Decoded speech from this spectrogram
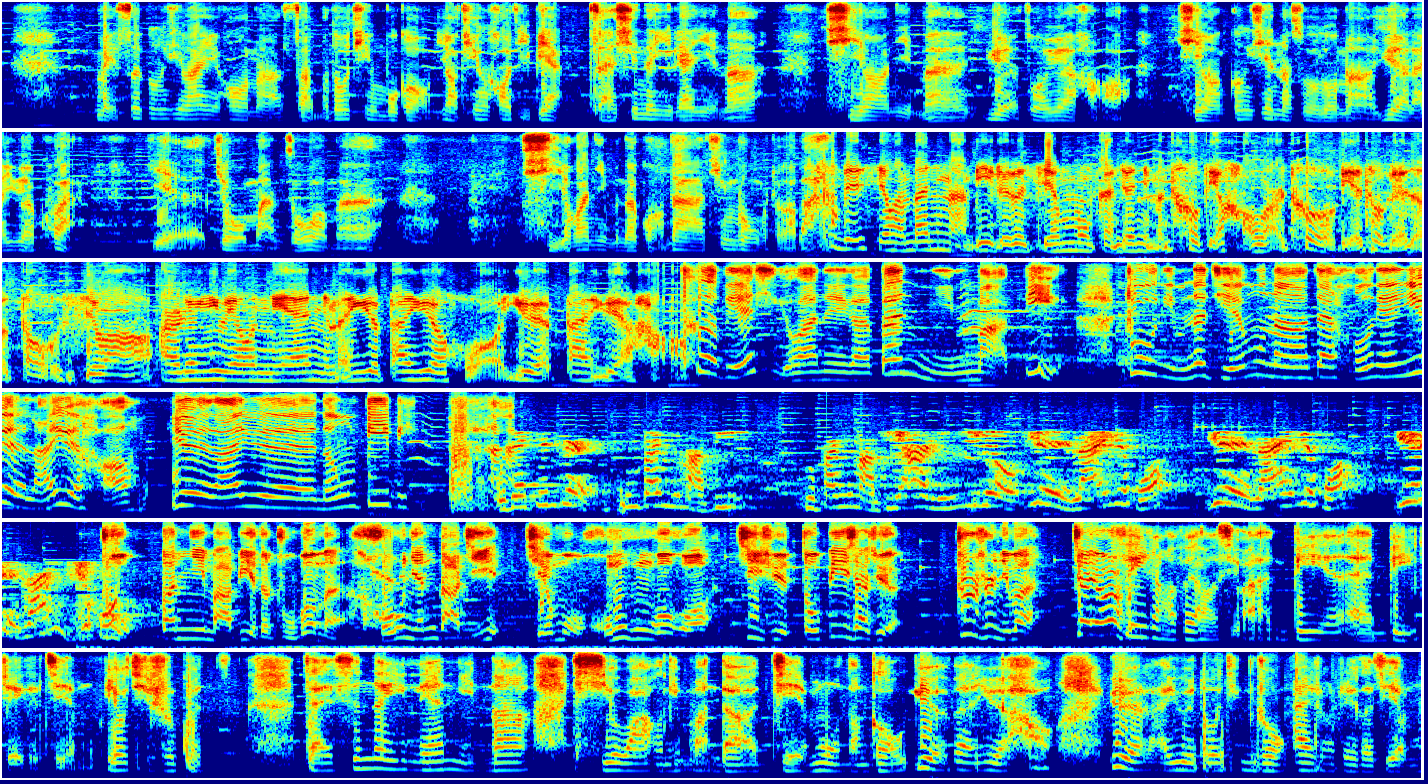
每次更新完以后呢，怎么都听不够，要听好几遍。在新的一年里呢，希望你们越做越好，希望更新的速度呢越来越快，也就满足我们喜欢你们的广大听众者吧。特别喜欢班尼马币这个节目，感觉你们特别好玩，特别特别的逗。希望二零一六年你们越办越火，越办越好。特别喜欢那个班尼马币，祝你们的节目呢在猴年越来越好，越来越能逼逼。我在深圳听班尼马币，祝班尼玛币二零一六越来越火，越来越火，越来越火。祝班尼玛币的主播们猴年大吉，节目红红火火，继续逗逼下去，支持你们，加油！非常非常喜欢 B N M B 这个节目，尤其是棍子。在新的一年里呢，希望你们的节目能够越办越好，越来越多听众爱上这个节目。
